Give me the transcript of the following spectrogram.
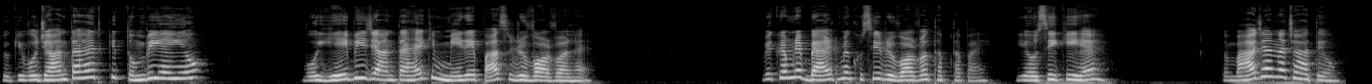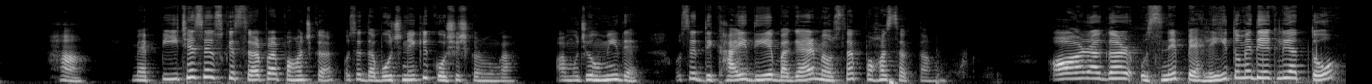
क्योंकि वो जानता है कि तुम भी यहीं हो। वो ये भी जानता है कि मेरे पास रिवॉल्वर है। विक्रम ने बेल्ट में खुशी रिवॉल्वर थपथपाई। ये उसी की है। तुम बाहर जाना चाहते हो? हाँ मैं पीछे से उसके सर पर पहुंचकर उसे दबोचने की कोशिश करूँगा। और मुझे उम्मीद है उसे दिखाई दिए बगैर मैं उस तक पहुँच सकता हूँ। और अगर उसने पहले ही तुम्हें देख लिया तो?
